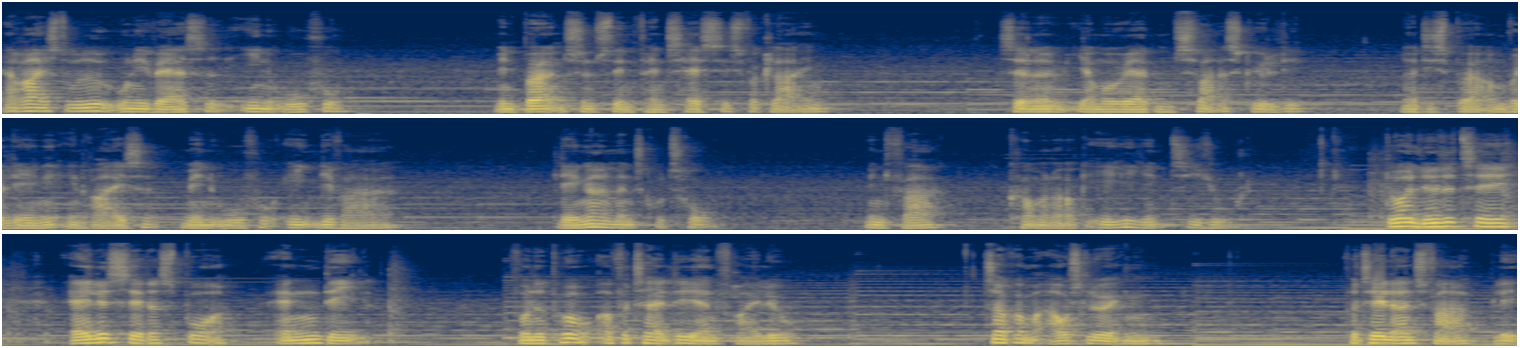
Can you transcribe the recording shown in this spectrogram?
er rejst ud af universet i en UFO. Mine børn synes, det er en fantastisk forklaring, selvom jeg må være dem svar skyldig, når de spørger om, hvor længe en rejse med en UFO egentlig varer. Længere end man skulle tro. Min far kommer nok ikke hjem til jul. Du har lyttet til Alle sætter spor, anden del, fundet på og fortalt det Jan Frejløv. Så kommer afsløringen. Fortællerens far blev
